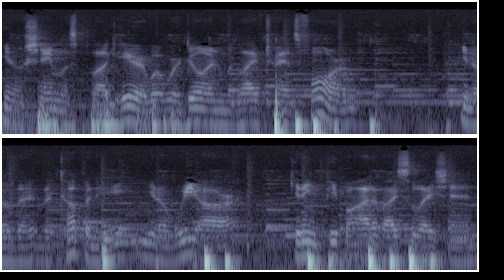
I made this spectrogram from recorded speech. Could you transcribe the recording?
you know, shameless plug here. What we're doing with Life Transformed, you know, the the company, you know, we are getting people out of isolation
